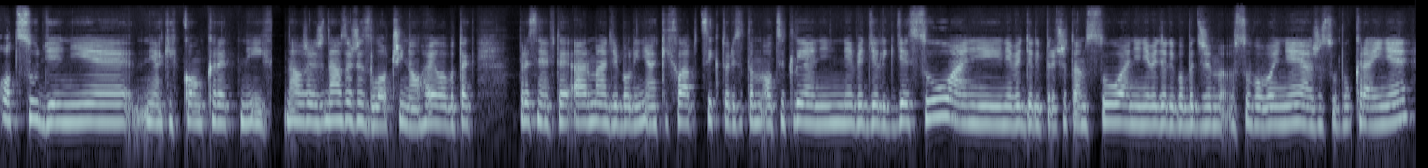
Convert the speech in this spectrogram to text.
odsúdenie nejakých konkrétnych, naozaj, naozaj že zločinov, hej, lebo tak presne aj v tej armáde boli nejakí chlapci, ktorí sa tam ocitli ani nevedeli, kde sú, ani nevedeli, prečo tam sú, ani nevedeli vôbec, že sú vo vojne a že sú v Ukrajine.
